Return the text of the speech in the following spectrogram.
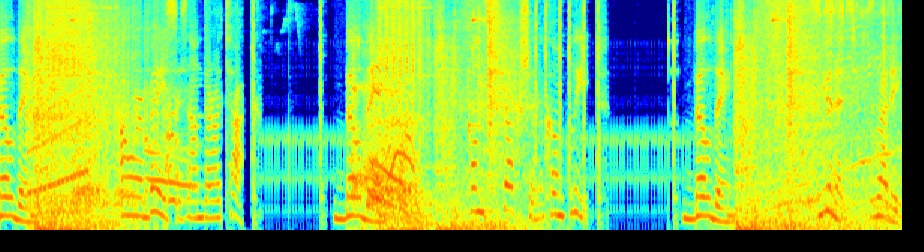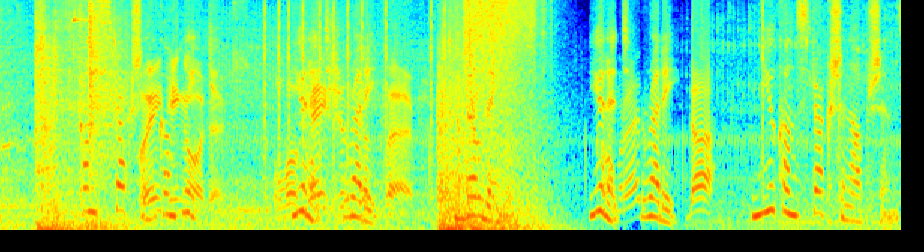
Building. Our base is under attack. Building. Construction complete. Building. Unit ready. Construction Waiting complete. orders. Unit Location ready. confirmed. Building. Unit Comrade? ready. Da. New construction options.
